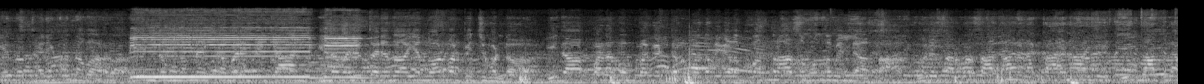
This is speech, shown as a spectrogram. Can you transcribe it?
എന്ന് ധരിക്കുന്നവർ. വീണ്ടും നമ്മെ കബളിപ്പിക്കാൻ ഇടവരുത്തരുത് എന്ന് ഓർമ്മിപ്പിച്ചുകൊണ്ട് ഇതാ പണവും പകിട്ടും പദവികളും പത്രാസും ഒന്നുമില്ലാത്ത ഒരു സർവസാധാരണക്കാരനായി ഈ നാട്ടിലെ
